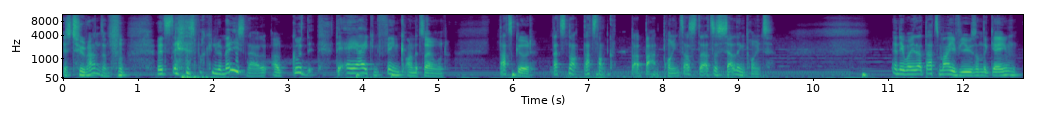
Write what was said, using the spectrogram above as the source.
is too random. it's, it's fucking amazing now how good the AI can think on its own. That's good. That's not that's not a bad point. That's that's a selling point. Anyway, that that's my views on the game.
